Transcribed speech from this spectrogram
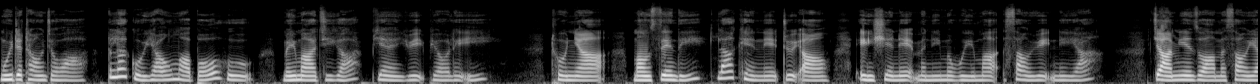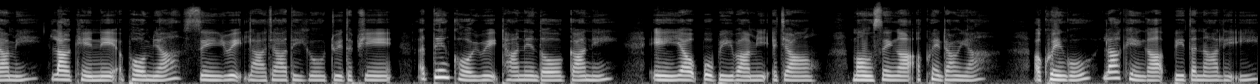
ငွေတစ်ထောင်ကျော်ဟာကလပ်ကိုရောင်းမှာပေါ့ဟု မိမကြီးကပြန်၍ပြောလေ၏ထို့ညမောင်စင်းသည်လှခင်နှင့်တွေ့အောင်အိမ်ရှင်နှင့်မနီမဝေမှဆောင်၍နေရာ ကြာမြင့်စွာမဆောင်ရမီလှခင်နှင့်အဖော်များစင်၍လာကြသည်ကိုတွေ့သဖြင့်အသင့်ခေါ်၍ထားနှင့်သောကားနှင့်အိမ်ရောက်ပို့ပေးပါမည်အကြောင်းမောင်စင်ကအခွင့်တောင်းရာအခွင့်ကိုလှခင်ကပေးသနာလေ၏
